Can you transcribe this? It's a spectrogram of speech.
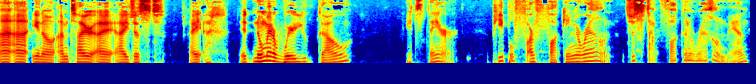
I, I you know, I'm tired. I I just I it, no matter where you go, it's there. People f- are fucking around. Just stop fucking around, man.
